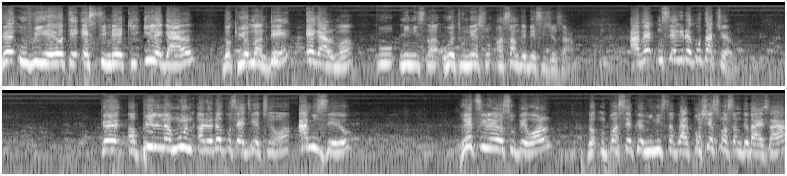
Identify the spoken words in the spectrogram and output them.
ke ouvriye yo te estime ki ilegal, donk yo mande egalman pou ministran retounen sou ansam de desisyon sa. Avek moun seri de kontaktuel, ke an pil nan moun an de de konsey direksyon an, amize yo retire yo sou perol Donk mwen pense ke minister pral penche sou ansam de baye sa,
